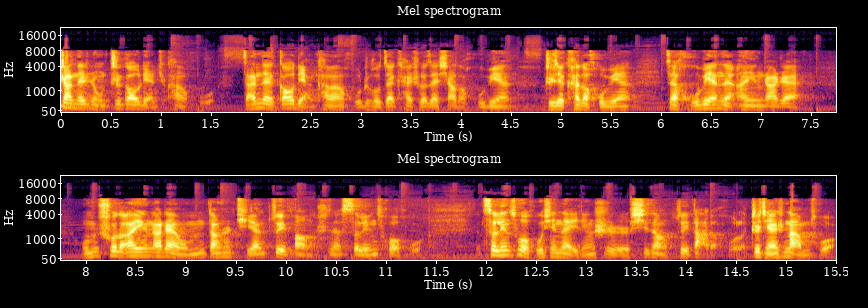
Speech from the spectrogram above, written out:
站在这种制高点去看湖，咱在高点看完湖之后，再开车再下到湖边，直接开到湖边，在湖边再安营扎寨。我们说到安营扎寨，我们当时体验最棒的是在四林错湖。色林错湖现在已经是西藏最大的湖了，之前是纳木错，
